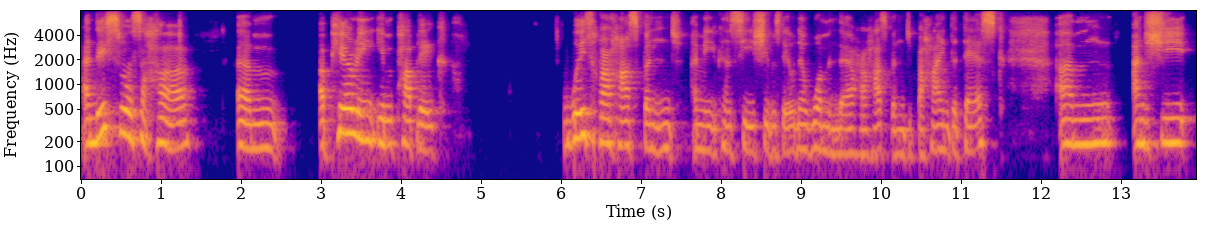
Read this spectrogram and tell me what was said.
And this was her um, appearing in public with her husband. I mean, you can see she was the only woman there, her husband behind the desk. Um, and she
